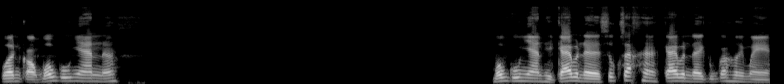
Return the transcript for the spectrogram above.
Quên còn bốn củ nhan nữa. Bốn củ nhan thì cái bên đây là xuất sắc ha. Cái bên đây cũng có hơi mè.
